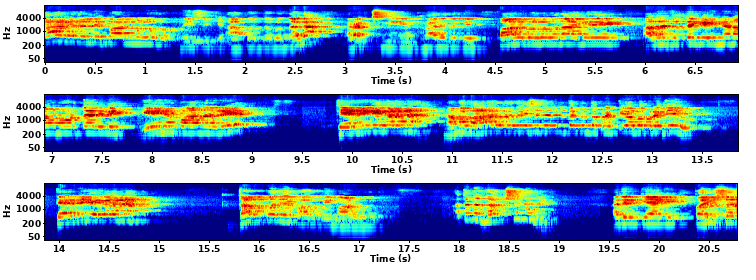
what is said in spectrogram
ಕಾರ್ಯದಲ್ಲಿ ಪಾಲ್ಗೊಳ್ಳುವುದು. ದೇಶಕ್ಕೆ ಆಪತ್ತು ಬಂದಾಗ ರಕ್ಷಣೆಯ ಕಾರ್ಯದಲ್ಲಿ ಪಾಲ್ಗೊಳ್ಳುವುದಾಗಿದೆ. ಅದರ ಜೊತೆಗೆ ಇನ್ನು ನಾವು ನೋಡ್ತಾ ಇದೀವಿ ಏನಪ್ಪಾ ಅಂದ್ರೆ ತೆರಿಗೆಗಳನ್ನ ನಮ್ಮ ಭಾರತ ದೇಶದಲ್ಲಿರ್ತಕ್ಕಂಥ ಪ್ರತಿಯೊಬ್ಬ ಪ್ರಜೆಯು ತೆರಿಗೆಗಳನ್ನ ತಪ್ಪದೆ ಪಾವತಿ ಮಾಡುವುದು. ಅದನ್ನು ಲಕ್ಷಣವೇ. ಅದೇ ರೀತಿಯಾಗಿ ಪರಿಸರ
